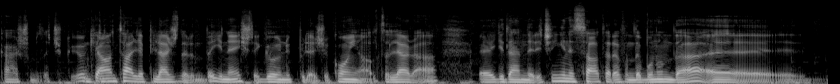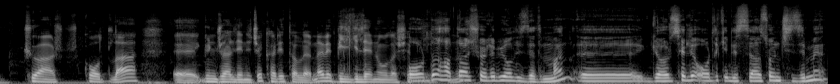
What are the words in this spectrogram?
karşımıza çıkıyor ki Antalya plajlarında yine işte Gölnük plajı, Konyaaltı, Lara eee, gidenler için yine sağ tarafında bunun da eee QR kodla e, güncellenecek haritalarına ve bilgilerine ulaşabiliyorsunuz. Orada hatta şöyle bir yol izledim ben. Ee, görseli oradaki illüstrasyon çizimi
